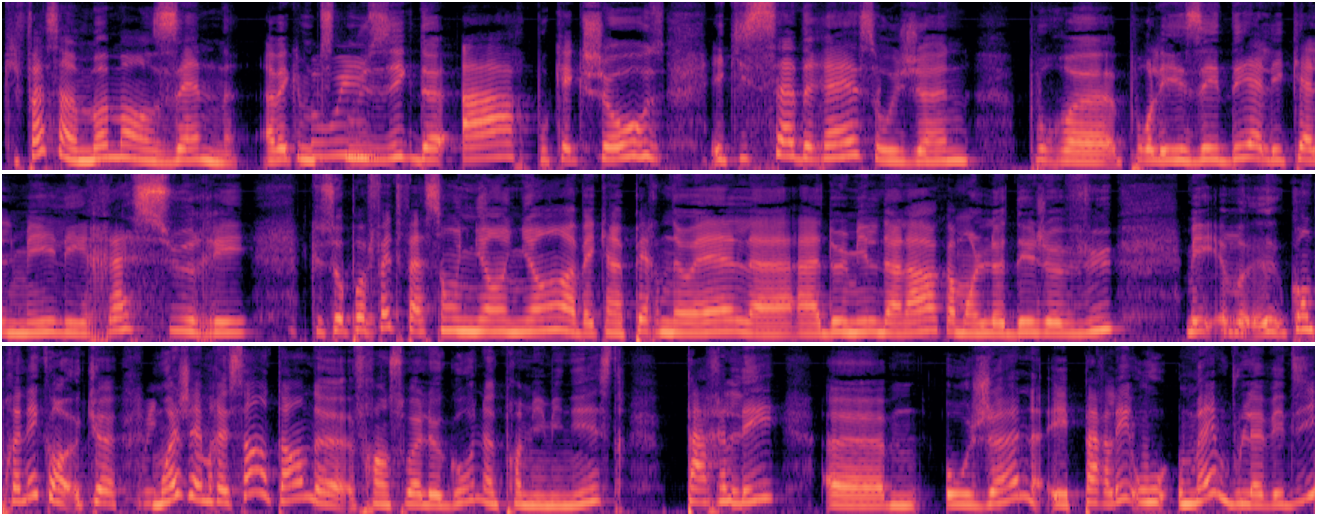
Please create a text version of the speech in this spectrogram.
qui fasse un moment zen avec une petite musique de harpe ou quelque chose et qui s'adresse aux jeunes pour euh, pour les aider à les calmer, les rassurer, que ce soit pas fait de façon gnangnan avec un Père Noël à, à 2000 dollars comme on l'a déjà vu. Mais euh, comprenez que moi j'aimerais ça entendre François Legault, notre premier ministre, parler euh, aux jeunes et parler ou, même vous l'avez dit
